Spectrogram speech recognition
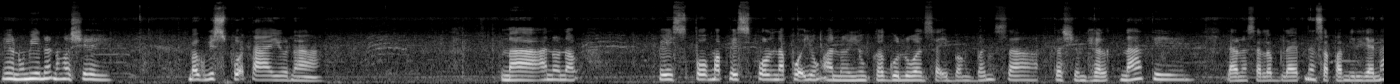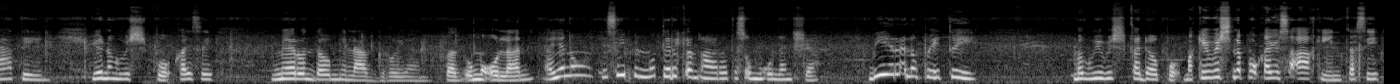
Ayan, umina na nga siya eh. Mag-wish po tayo na na ano na peaceful, ma-peaceful na po yung ano, yung kaguluhan sa ibang bansa, tas yung health natin, lalo na sa love life na sa pamilya natin. Yun ang wish po kasi meron daw milagro yan. Pag umuulan, ayan o, isipin mo, tirik ang araw, tas umuulan siya. Bihira lang po ito eh. Magwi-wish ka daw po. Maki-wish na po kayo sa akin kasi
